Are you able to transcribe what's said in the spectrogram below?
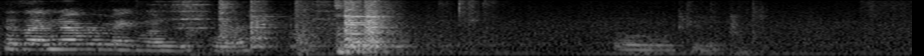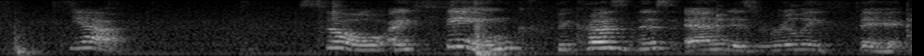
Because I've never made one before. Oh, okay. Yeah. So I think because this end is really thick,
